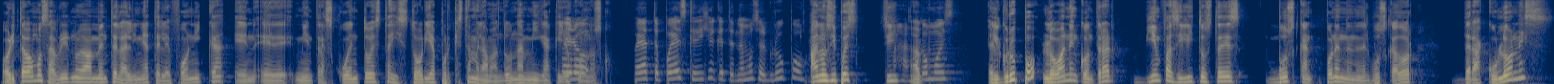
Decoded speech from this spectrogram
Ahorita vamos a abrir nuevamente la línea telefónica en, eh, mientras cuento esta historia, porque esta me la mandó una amiga que yo conozco. Espérate, pues, que dije que tenemos el grupo. Ah, no, sí, pues, sí. Ajá, Ah, ¿Cómo es? El grupo lo van a encontrar bien facilito. Ustedes buscan, ponen en el buscador Draculones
